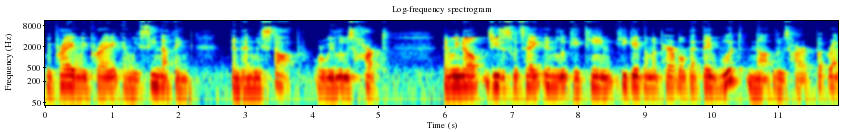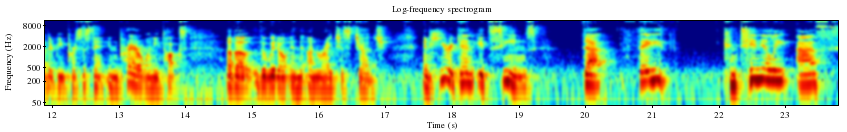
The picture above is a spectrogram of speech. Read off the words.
We pray and we pray and we see nothing, and then we stop or we lose heart. And we know Jesus would say in Luke 18, he gave them a parable that they would not lose heart, but rather be persistent in prayer when he talks about the widow and the unrighteous judge. And here again, it seems that faith continually asks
